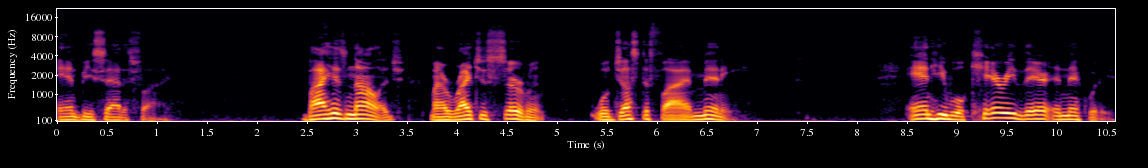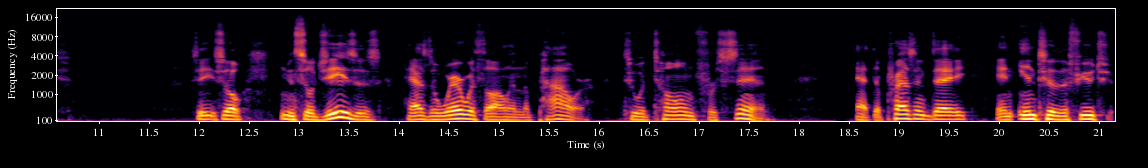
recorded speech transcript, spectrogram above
and be satisfied. By his knowledge, my righteous servant will justify many, and he will carry their iniquities. See, so and so Jesus has the wherewithal and the power to atone for sin at the present day and into the future,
